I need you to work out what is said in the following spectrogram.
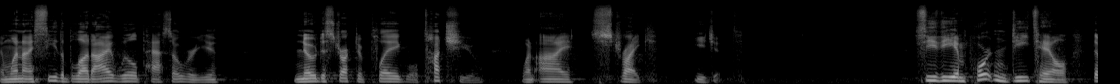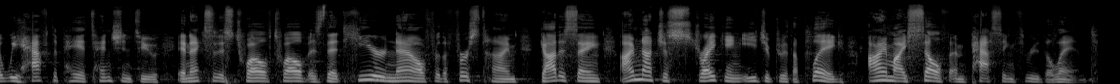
And when I see the blood, I will pass over you. No destructive plague will touch you when I strike Egypt. See, the important detail that we have to pay attention to in Exodus 12 12 is that here now, for the first time, God is saying, I'm not just striking Egypt with a plague, I myself am passing through the land.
